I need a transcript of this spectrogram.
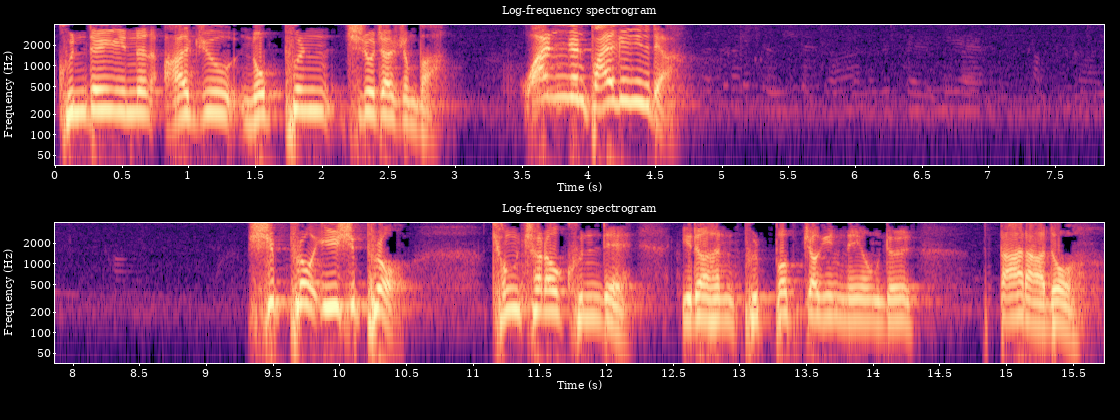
군대에 있는 아주 높은 지도자를 좀 봐. 완전 빨갱이들이야. 10% 20% 경찰하고 군대 이러한 불법적인 내용들 따라도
